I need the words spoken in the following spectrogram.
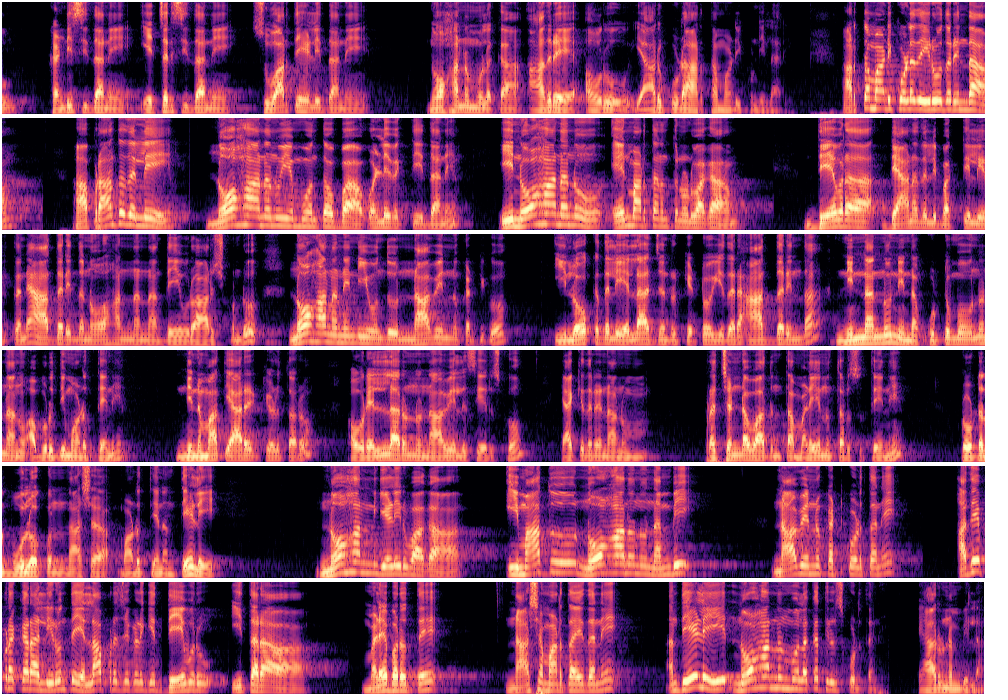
ಖಂಡಿಸಿದ್ದಾನೆ, ಎಚ್ಚರಿಸಿದ್ದಾನೆ, ಸುವಾರ್ತೆ ಹೇಳಿದ್ದಾನೆ, ನೋಹನ ಮೂಲಕ. ಆದರೆ ಅವರು ಯಾರೂ ಕೂಡ ಅರ್ಥ ಮಾಡಿಕೊಂಡಿಲ್ಲ ರೀ. ಅರ್ಥ ಮಾಡಿಕೊಳ್ಳದೆ ಇರುವುದರಿಂದ ಆ ಪ್ರಾಂತದಲ್ಲಿ ನೋಹಾನನು ಎಂಬುವಂಥ ಒಬ್ಬ ಒಳ್ಳೆಯ ವ್ಯಕ್ತಿ ಇದ್ದಾನೆ. ಈ ನೋಹಾನನು ಏನು ಮಾಡ್ತಾನಂತ ನೋಡುವಾಗ ದೇವರ ಧ್ಯಾನದಲ್ಲಿ ಭಕ್ತಿಯಲ್ಲಿ ಇರ್ತಾನೆ. ಆದ್ದರಿಂದ ನೋಹಾನನ್ನು ದೇವರು ಆರಿಸಿಕೊಂಡು, ನೋಹಾನನೇ ಈ ಒಂದು ನಾವೆಯನ್ನು ಕಟ್ಟಿಕೋ, ಈ ಲೋಕದಲ್ಲಿ ಎಲ್ಲ ಜನರು ಕೆಟ್ಟೋಗಿದ್ದಾರೆ. ಆದ್ದರಿಂದ ನಿನ್ನನ್ನು, ನಿನ್ನ ಕುಟುಂಬವನ್ನು ನಾನು ಅಭಿವೃದ್ಧಿ ಮಾಡುತ್ತೇನೆ. ನಿನ್ನ ಮಾತು ಯಾರ್ಯಾರು ಕೇಳ್ತಾರೋ ಅವರೆಲ್ಲರನ್ನು ನಾವೆಯಲ್ಲಿ ಸೇರಿಸ್ಕೊ. ಯಾಕೆಂದರೆ ನಾನು ಪ್ರಚಂಡವಾದಂಥ ಮಳೆಯನ್ನು ತರಿಸುತ್ತೇನೆ. ಟೋಟಲ್ ಭೂಲೋಕವನ್ನು ನಾಶ ಮಾಡುತ್ತೇನಂತೇಳಿ ನೋಹಾನ್ಗೆ ಹೇಳಿರುವಾಗ, ಈ ಮಾತು ನೋಹಾನನ್ನು ನಂಬಿ ನಾವೇನು ಕಟ್ಕೊಳ್ತಾನೆ? ಅದೇ ಪ್ರಕಾರ ಅಲ್ಲಿರುವಂಥ ಎಲ್ಲ ಪ್ರಜೆಗಳಿಗೆ ದೇವರು ಈ ಥರ ಮಳೆ ಬರುತ್ತೆ, ನಾಶ ಮಾಡ್ತಾ ಇದ್ದಾನೆ ಅಂಥೇಳಿ ನೋಹಾನನ ಮೂಲಕ ತಿಳಿಸ್ಕೊಡ್ತಾನೆ. ಯಾರೂ ನಂಬಿಲ್ಲ,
